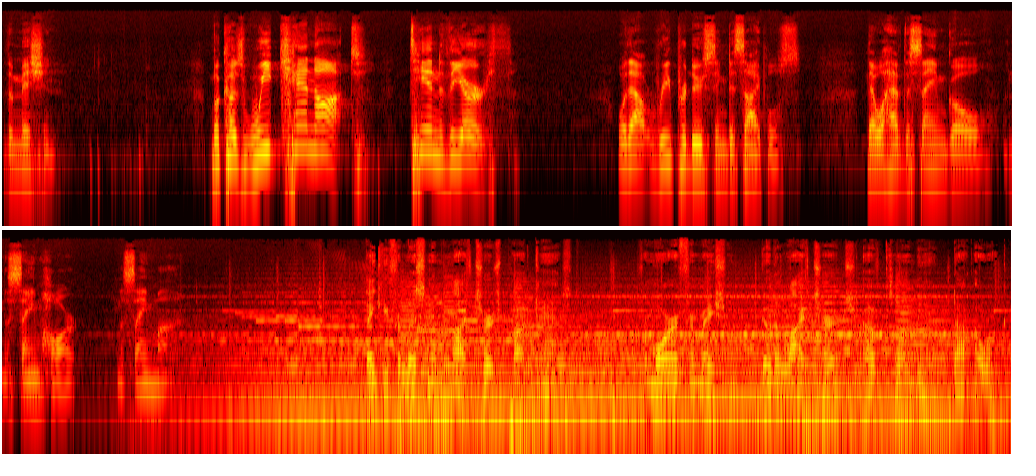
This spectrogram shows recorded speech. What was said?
the mission because we cannot tend the earth without reproducing disciples that will have the same goal and the same heart and the same mind. Thank you for listening to Life Church Podcast. For more information, go to lifechurchofcolumbia.org.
